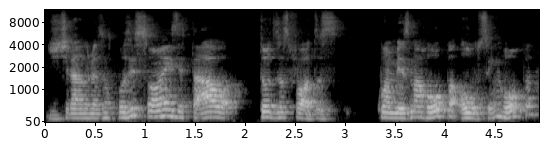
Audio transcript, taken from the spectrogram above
de tirar nas mesmas posições e tal, todas as fotos com a mesma roupa ou sem roupa.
